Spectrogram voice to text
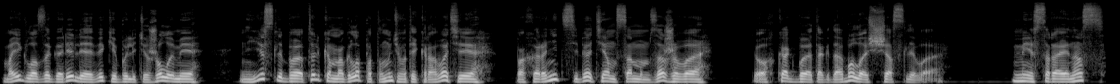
мои глаза горели, а веки были тяжелыми. Если бы я только могла потонуть в этой кровати, похоронить себя тем самым заживо, ох, как бы я тогда была счастлива. «Мисс Райнос,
